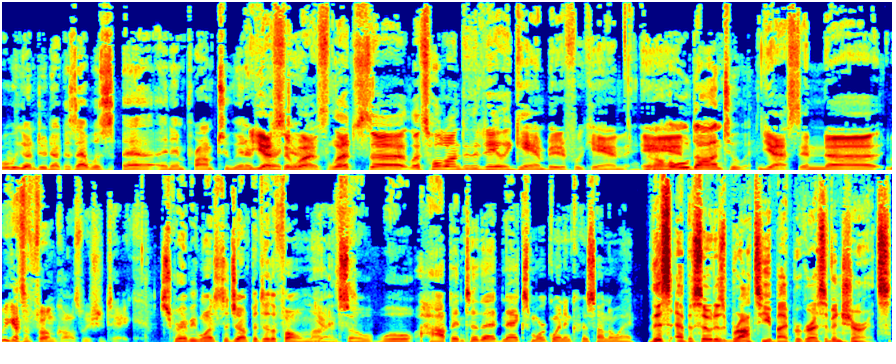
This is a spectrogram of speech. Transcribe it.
what are we going to do now? Because that was uh, an impromptu interview. Yes, right it there. was. Let's uh let's hold on to the daily gambit if we can. We're going to hold on to it. Yes, and uh we got some phone calls we should take. Scrubby wants to jump into the phone line, Yes. so we'll hop into that next. More Gwynn and Chris on the way. This episode is brought to you by Progressive Insurance.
